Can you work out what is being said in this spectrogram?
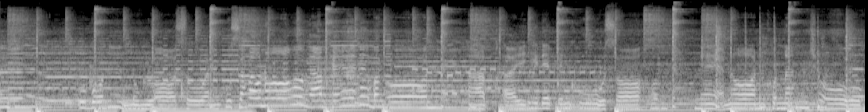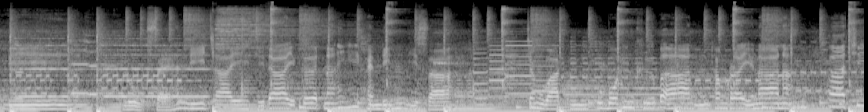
น อุบลหนุ่มหล่อส่วนผู้สาวน้องงามแท้บังอ่อนหากใครได้เป็นคู่สอนแน่นอนคนนั้นโชคดี ลูกแสนดีใจที่ได้เกิดในแผ่นดินอีสานจังหวัดอุบลคือบ้านทำไรนานั้นอาชี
